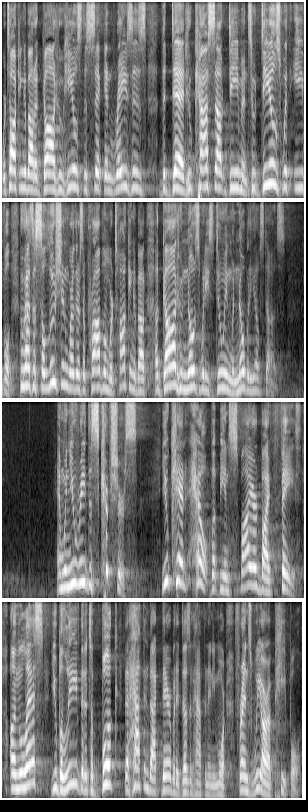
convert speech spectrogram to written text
We're talking about a God who heals the sick and raises the dead, who casts out demons, who deals with evil, who has a solution where there's a problem. We're talking about a God who knows what he's doing when nobody else does. And when you read the scriptures, you can't help but be inspired by faith unless you believe that it's a book that happened back there, but it doesn't happen anymore. Friends, we are a people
